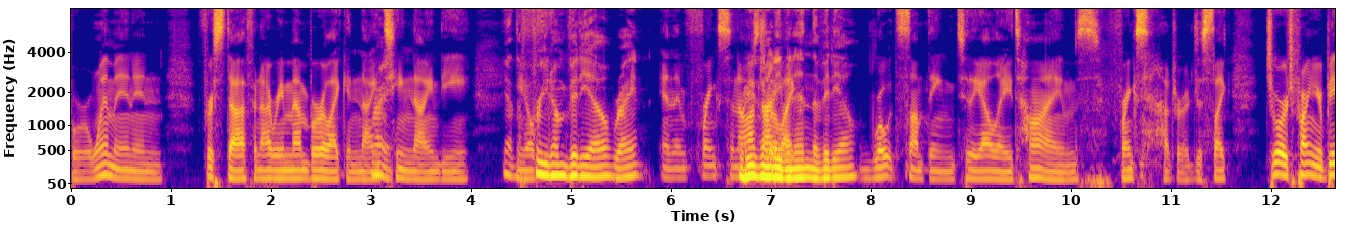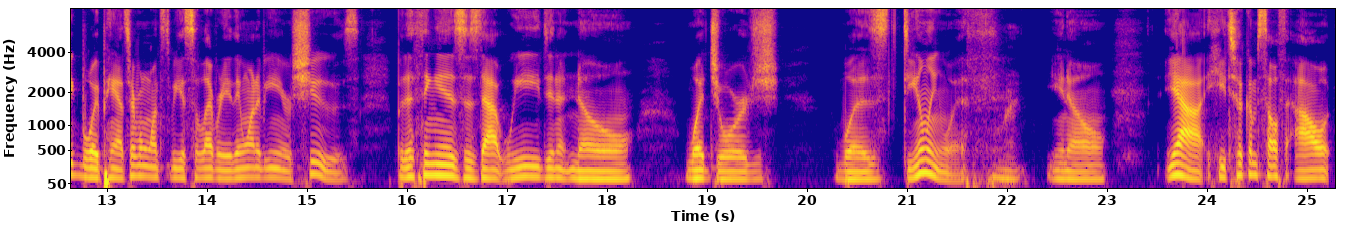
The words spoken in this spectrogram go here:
for women and for stuff. And I remember, like in 1990, Yeah, the you know, Freedom video, right? and then Frank Sinatra, he's not even like, in the video. wrote something to the LA Times, Frank Sinatra, just like, George, put on your big boy pants. Everyone wants to be a celebrity. They want to be in your shoes. But the thing is, is that we didn't know what George was dealing with. Right. You know, yeah, he took himself out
